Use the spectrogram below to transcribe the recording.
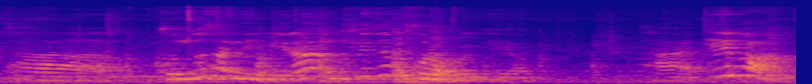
자, 전도사님이랑 퀴즈 풀어볼게요. 자, 1번.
